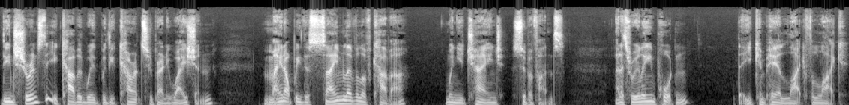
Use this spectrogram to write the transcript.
The insurance that you're covered with with your current superannuation may not be the same level of cover when you change super funds. And it's really important that you compare like for like,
